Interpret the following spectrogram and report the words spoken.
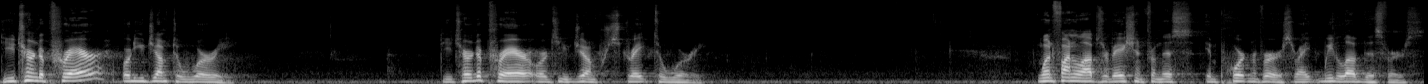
Do you turn to prayer or do you jump to worry? Do you turn to prayer or do you jump straight to worry? One final observation from this important verse, right? We love this verse.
